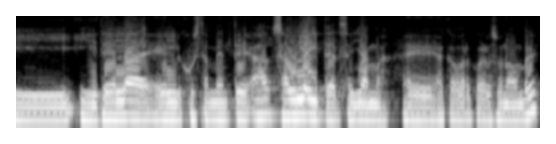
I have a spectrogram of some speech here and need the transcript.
Y, y de él, él justamente, ah, Saul Leiter se llama, eh, acabo de recordar su nombre.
